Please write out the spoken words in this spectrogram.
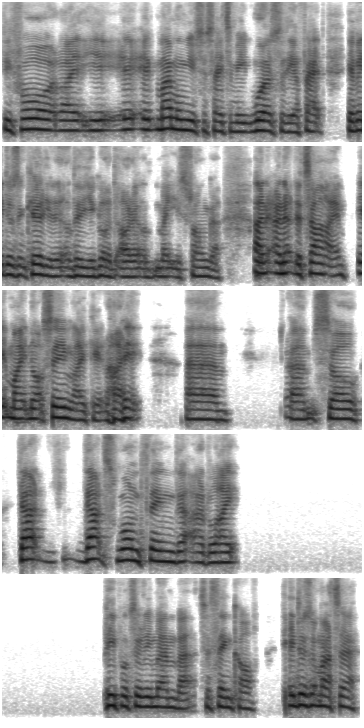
before, like it, it, my mum used to say to me words to the effect, "If it doesn't kill you, it'll do you good, or it'll make you stronger." And and at the time, it might not seem like it, right? Um, um, so that that's one thing that I'd like people to remember to think of. It doesn't matter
